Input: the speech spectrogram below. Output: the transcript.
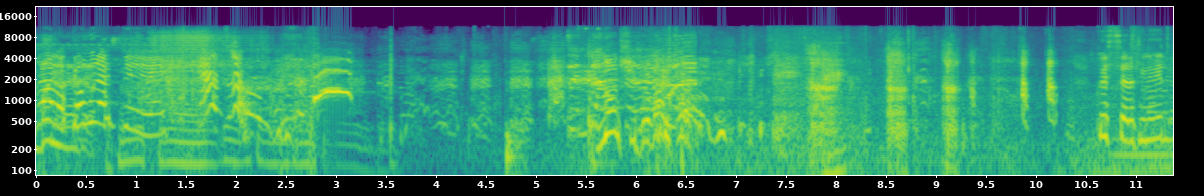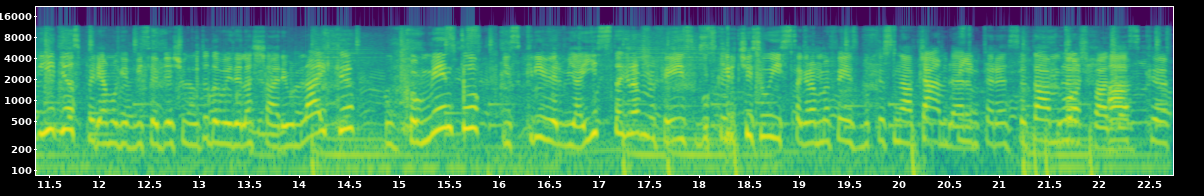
bravo, cavolasse! Non ci provare, Questa è la fine del video, speriamo che vi sia piaciuto, dovete lasciare un like, un commento, iscrivervi a Instagram, Facebook, iscriverci su Instagram, Facebook, Snapchat, Tumblr. Pinterest, Tumblr, Watchpad. Ask,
